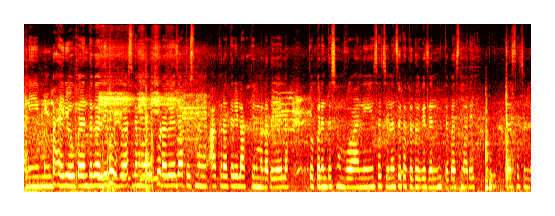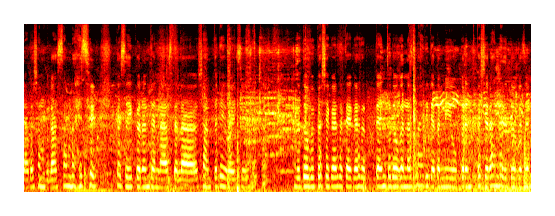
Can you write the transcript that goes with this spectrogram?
आणि मग बाहेर येऊपर्यंत गर्दी भरपूर असल्यामुळे थोडा वेळ जातोच. मग अकरा तरी लागतील मला तर यायला. तोपर्यंत शंभू आणि सचिनच आहेत आता दोघेजण इथे बसणार आहेत. तर सचिनला आता शंभूला आज सांभाळायचं कसंही करून त्यांना आज त्याला शांत ठेवायचं आता दोघं कसे करतात काय करतात त्यांच्या दोघांनाच माहिती आहे. आता मी येऊपर्यंत कसे राहणार आहेत दोघंजण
